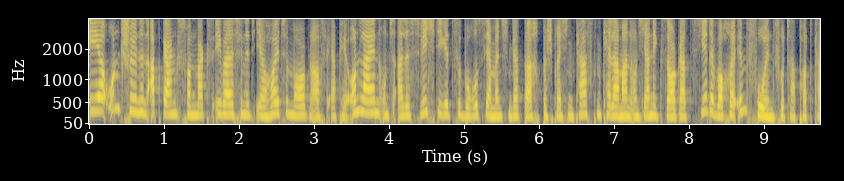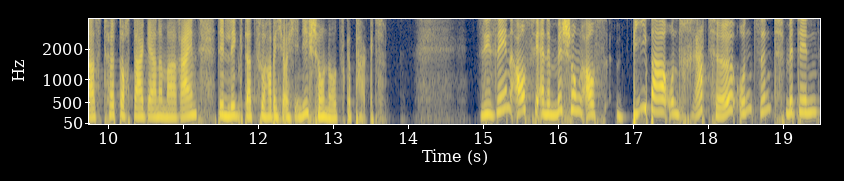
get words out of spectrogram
eher unschönen Abgangs von Max Eberl findet ihr heute Morgen auf RP Online und alles Wichtige zu Borussia Mönchengladbach besprechen Carsten Kellermann und Yannick Sorgatz jede Woche im Fohlenfutter Podcast. Hört doch da gerne mal rein. Den Link dazu habe ich euch in die Show Notes gepackt. Sie sehen aus wie eine Mischung aus Biber und Ratte und sind mit den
